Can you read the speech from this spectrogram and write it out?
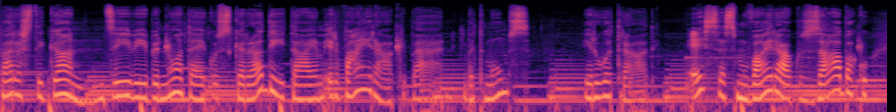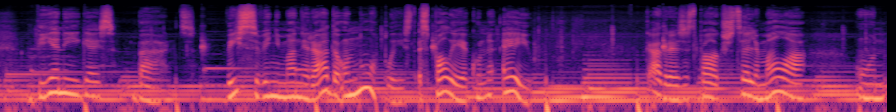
Parasti gan dzīvība ir noteikusi, ka radītājiem ir vairāki bērni, bet mums ir otrādi. Es esmu vairāku zābaku vienīgais bērns. Visi viņi mani rada un noplīst, es palieku un eju. Kādreiz es palikšu ceļa malā un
